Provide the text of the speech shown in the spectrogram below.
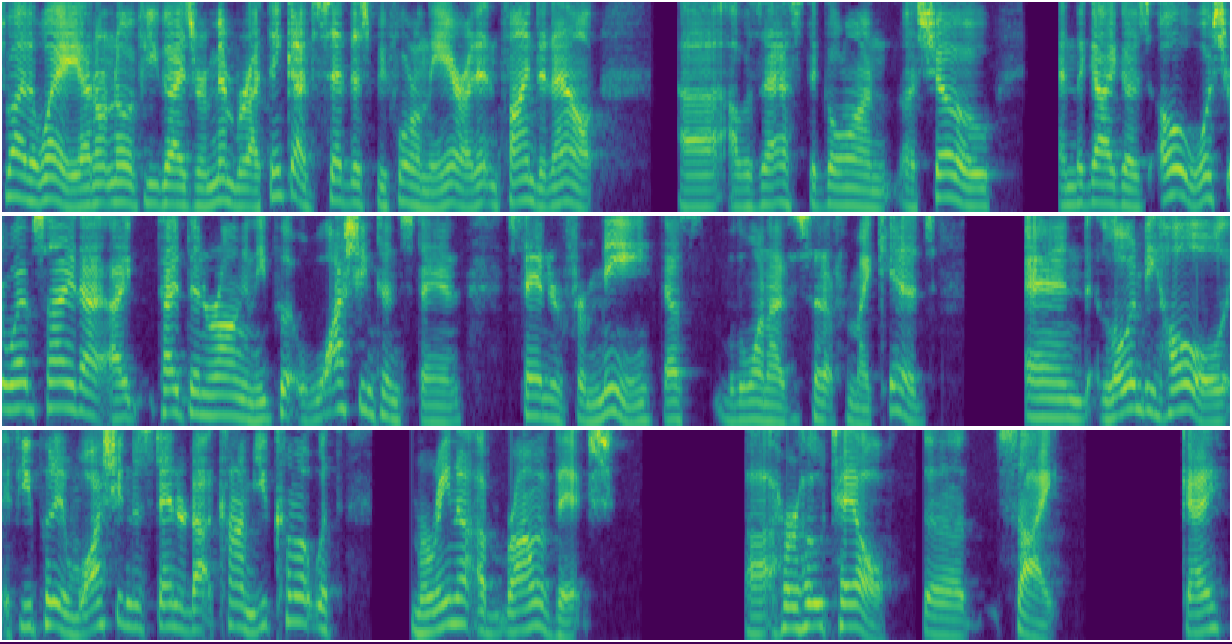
So, by the way, I don't know if you guys remember. I think I've said this before on the air. I didn't find it out. Uh, I was asked to go on a show, and the guy goes, "Oh, what's your website?" I, I typed in wrong, and he put Washington stand, Standard for me. That's the one I've set up for my kids. And lo and behold, if you put in WashingtonStandard.com, you come up with Marina Abramovich, uh, her hotel uh, site. Okay,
